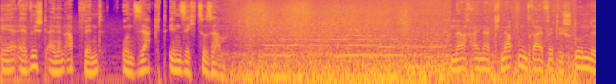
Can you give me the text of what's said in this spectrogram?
Er erwischt einen Abwind und sackt in sich zusammen. Nach einer knappen Dreiviertelstunde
